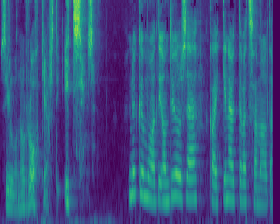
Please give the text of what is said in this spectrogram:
Silloin on rohkeasti itsensä. Nykymuoti on tylsää, kaikki näyttävät samalta.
